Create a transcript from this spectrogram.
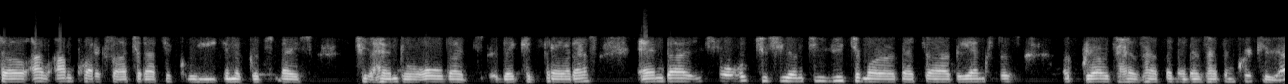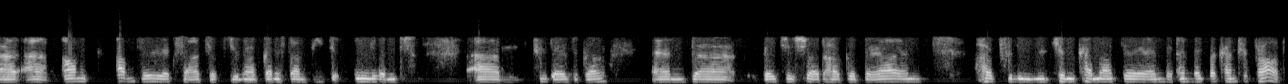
So I'm I'm quite excited. I think we're in a good space to handle all that they can throw at us, and uh, it's for hope to see on TV tomorrow that uh, the youngsters' growth has happened and has happened quickly. Uh, uh, I'm I'm very excited. You know, Afghanistan beat England um, two days ago, and uh, they just showed how good they are. And hopefully, we can come out there and, and make the country proud.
